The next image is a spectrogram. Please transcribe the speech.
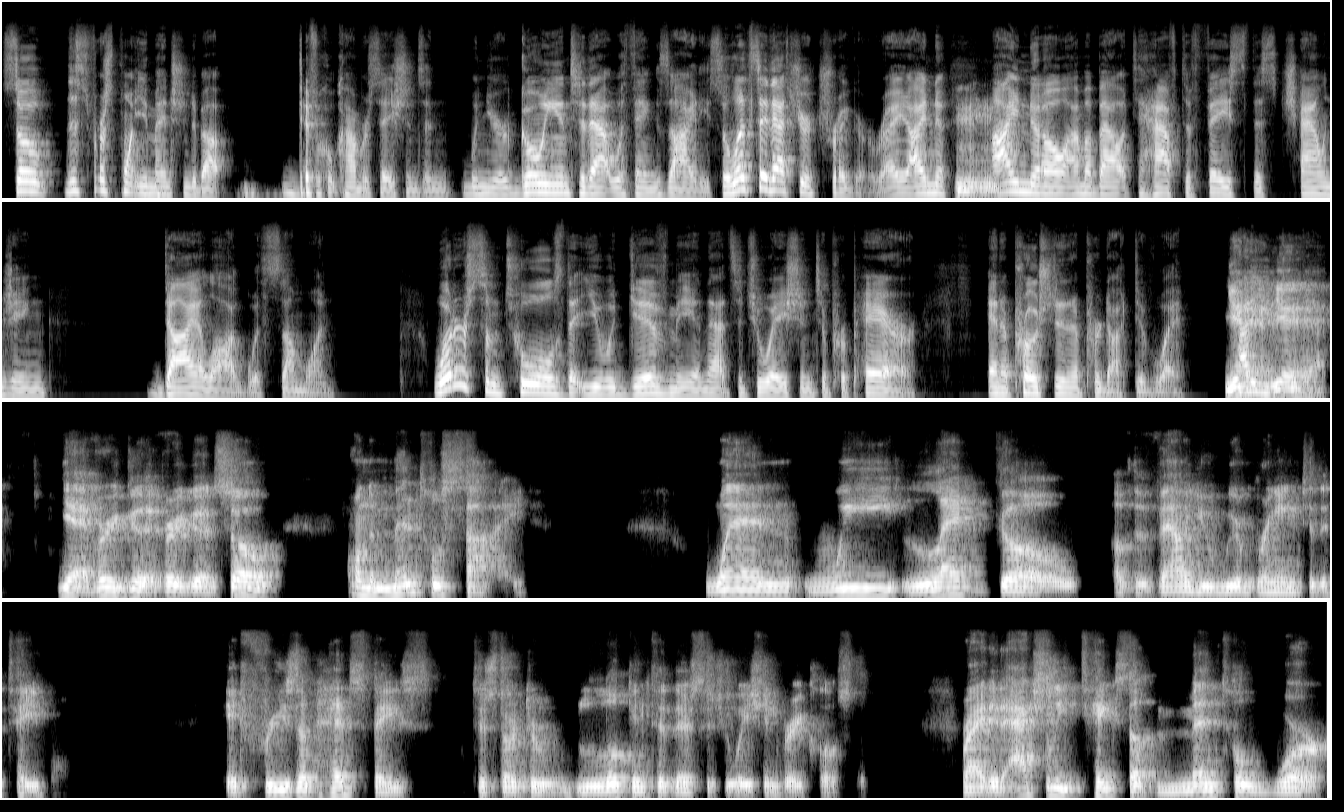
So this first point you mentioned about difficult conversations and when you're going into that with anxiety. So let's say that's your trigger, right? I know mm-hmm. I know I'm about to have to face this challenging dialogue with someone. What are some tools that you would give me in that situation to prepare and approach it in a productive way? Yeah, yeah. Yeah, very good, very good. So, on the mental side, when we let go of the value we're bringing to the table, it frees up headspace to start to look into their situation very closely, right? It actually takes up mental work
